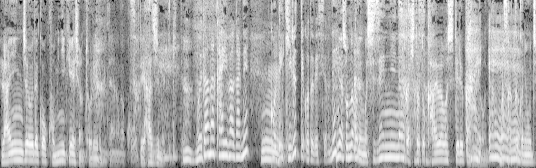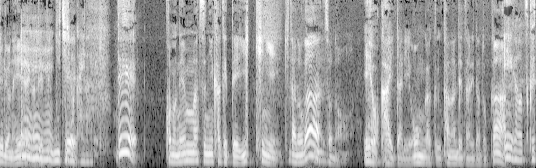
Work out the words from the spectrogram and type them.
LINE 上でこうコミュニケーション取れるみたいなのがこう出始めてきて。うん、無駄な会話がね、こうできるってことですよね。いや、その中でも自然になんか 人と会話をしてるかのような、まあ、錯覚に陥るような AI が出てきて、えー、日常会話ができる。で、この年末にかけて一気に来たのが、うん、その絵を描いたり音楽奏でたりだとか映画を作っ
